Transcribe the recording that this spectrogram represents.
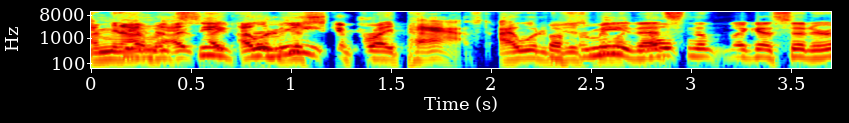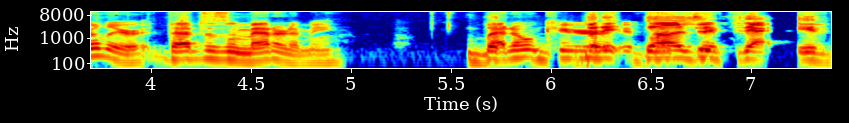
I mean, Yeah, I, see, I, I would have just skipped right past. I would have But just for me, like, that's "Nope." not, like I said earlier. That doesn't matter to me. but I don't care But it if does if that if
